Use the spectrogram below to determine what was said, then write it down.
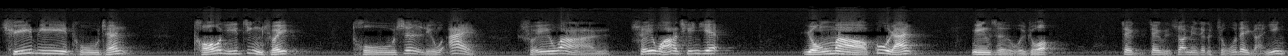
取彼土尘，投于净水，土是留爱，水往水往清洁。容貌固然，名字为浊，这这个说明这个浊的原因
